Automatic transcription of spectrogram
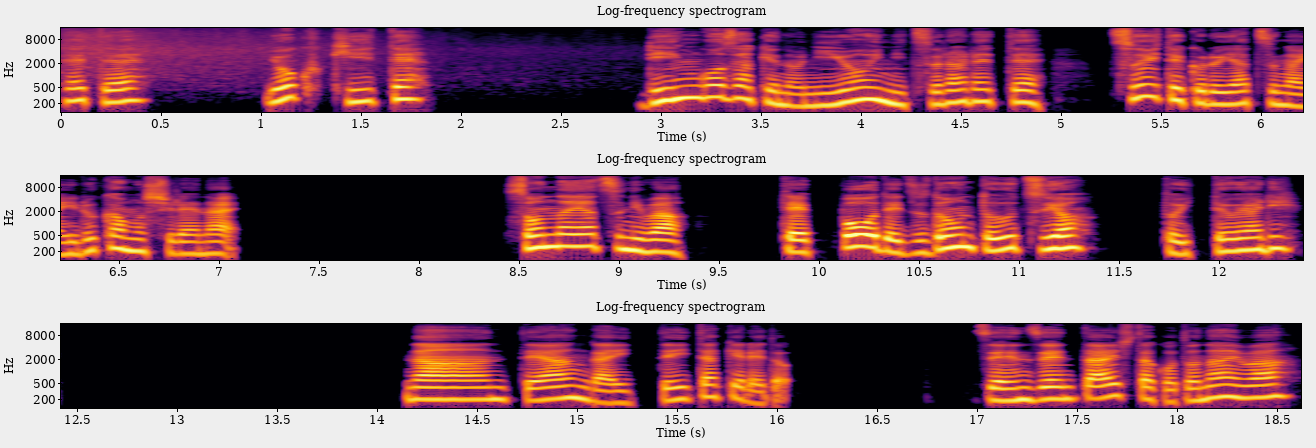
テテよく聞いて。りんご酒の匂いにつられてついてくるやつがいるかもしれない。そんなやつには鉄砲でズドンと撃つよと言っておやり。なんて案が言っていたけれど全然大したことないわ。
